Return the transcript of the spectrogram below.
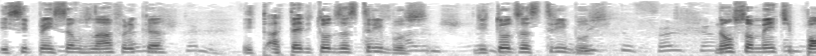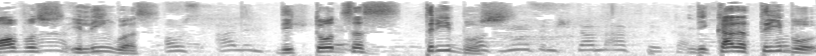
E se pensamos na África, até de todas as tribos, de todas as tribos, não somente povos e línguas, de todas as tribos, de cada tribo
